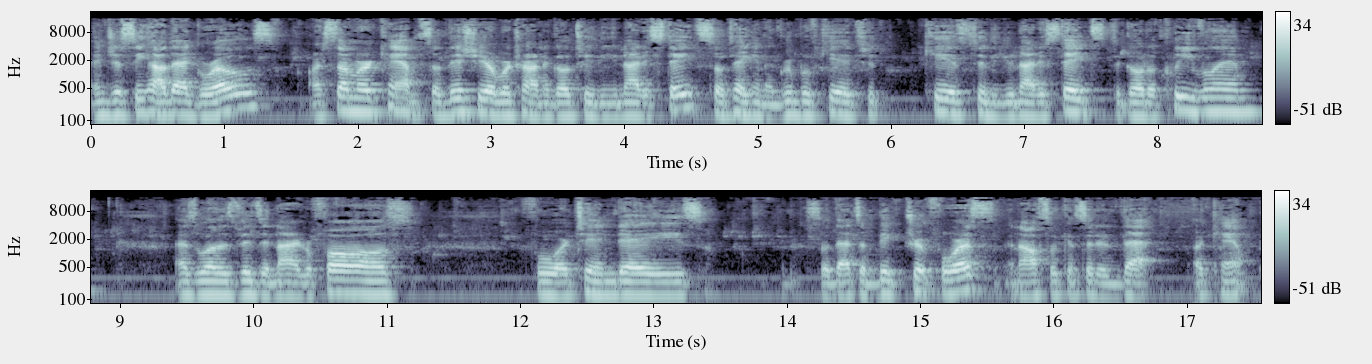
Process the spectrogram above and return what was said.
and just see how that grows. Our summer camp. So, this year we're trying to go to the United States. So, taking a group of kids kids to the United States to go to Cleveland, as well as visit Niagara Falls for 10 days. So that's a big trip for us, and also consider that a camp.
